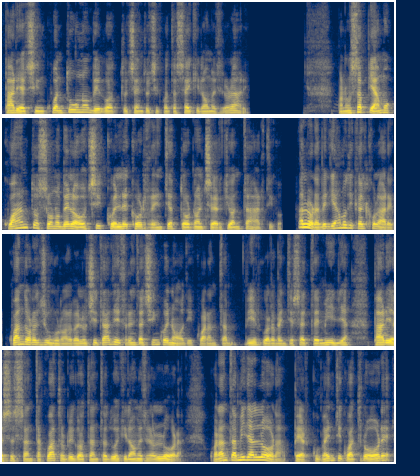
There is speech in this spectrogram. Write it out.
pari a 51,856 km orari ma non sappiamo quanto sono veloci quelle correnti attorno al cerchio antartico. Allora vediamo di calcolare quando raggiungono la velocità di 35 nodi, 40,27 miglia, pari a 64,82 km all'ora. 40 miglia all'ora per 24 ore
